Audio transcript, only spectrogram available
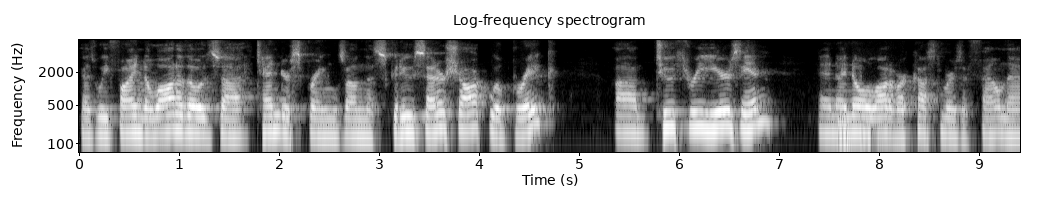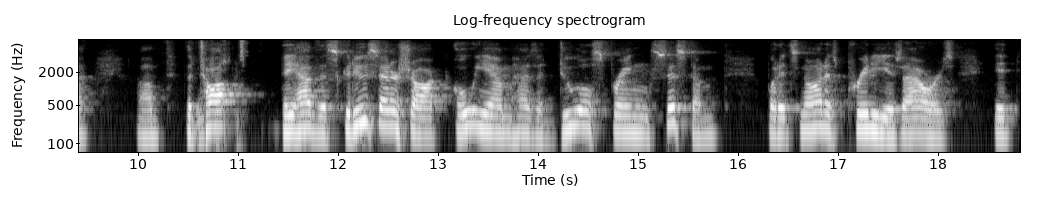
because we find a lot of those uh, tender springs on the Ski-Doo center shock will break um, two three years in, and I know a lot of our customers have found that. Um, the top they have the Ski-Doo center shock OEM has a dual spring system, but it's not as pretty as ours. It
